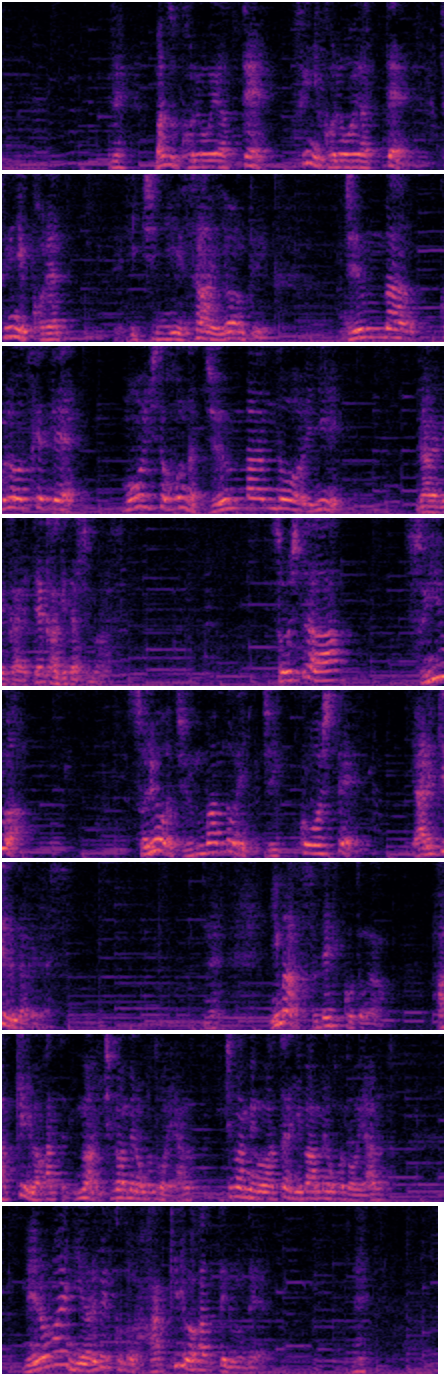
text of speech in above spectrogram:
でまずこれをやって次にこれをやって次にこれ1234という順番。これをつけてもう一度今度は順番通りに並び替えて書き出します。そしたら次はそれを順番通り実行してやりきるだけです、ね、今すべきことがはっきり分かってる。今は1番目のことをやる。1番目が終わったら2番目のことをやると。目の前にやるべきことがはっきり分かっているので、ね、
